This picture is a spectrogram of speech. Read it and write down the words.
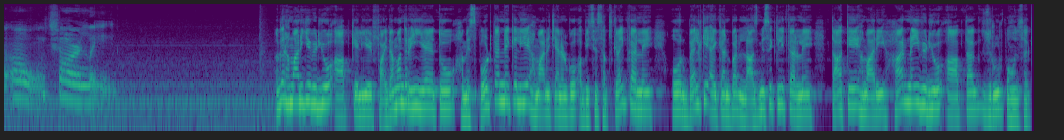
oh, Charlie. अगर हमारी ये वीडियो आपके लिए फ़ायदा मंद रही है तो हमें सपोर्ट करने के लिए हमारे चैनल को अभी से सब्सक्राइब कर लें और बेल के आइकन पर लाजमी से क्लिक कर लें, ताकि हमारी हर नई वीडियो आप तक ज़रूर पहुँच सके।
